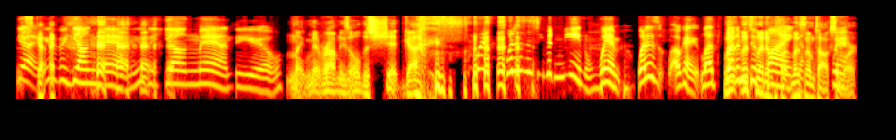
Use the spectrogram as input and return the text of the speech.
Yeah, guy. he's a young man. He's a young man to you. I'm like mitt romney's old as shit guys What, what does this even mean? Wimp. What is okay? Let's let, Let, him us let him let's let him talk some more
